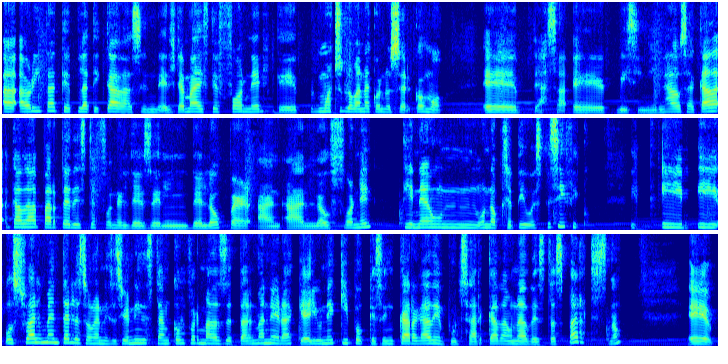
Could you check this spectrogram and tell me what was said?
ahorita que platicabas en el tema de este funnel, que muchos lo van a conocer como eh, eh, visibilidad, o sea, cada, cada parte de este funnel, desde el upper al, low funnel, tiene un, un objetivo específico. Y, y, usualmente las organizaciones están conformadas de tal manera que hay un equipo que se encarga de impulsar cada una de estas partes, ¿no? Eh,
